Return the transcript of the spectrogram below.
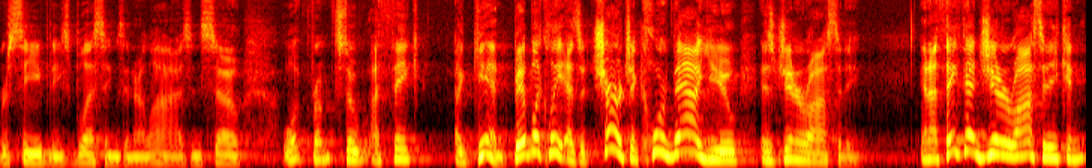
receive these blessings in our lives. And so, what from so I think again, biblically as a church, a core value is generosity. And I think that generosity can,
